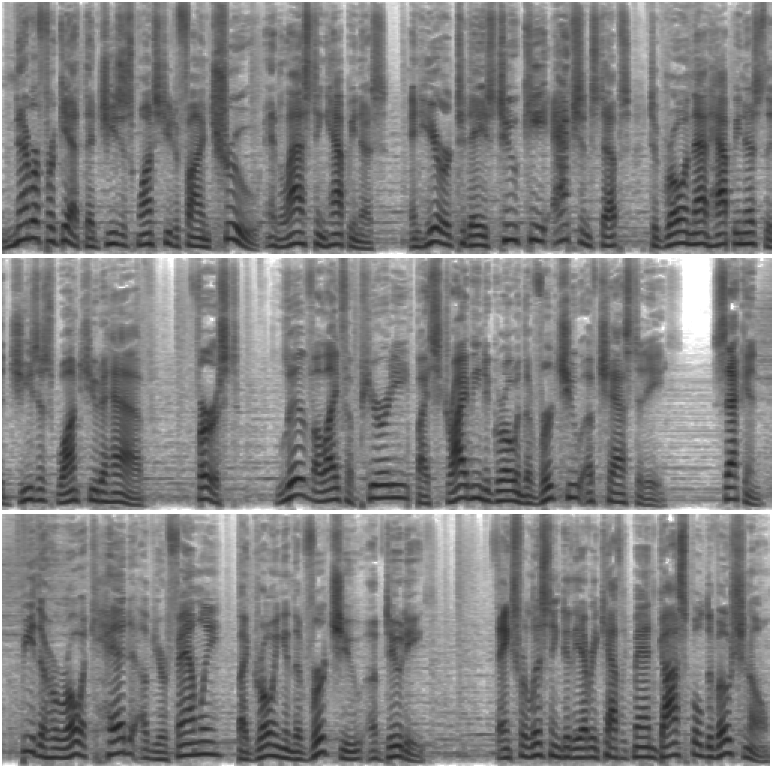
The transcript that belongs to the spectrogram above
Never forget that Jesus wants you to find true and lasting happiness. And here are today's two key action steps to grow in that happiness that Jesus wants you to have. First, live a life of purity by striving to grow in the virtue of chastity. Second, be the heroic head of your family by growing in the virtue of duty. Thanks for listening to the Every Catholic Man Gospel Devotional.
